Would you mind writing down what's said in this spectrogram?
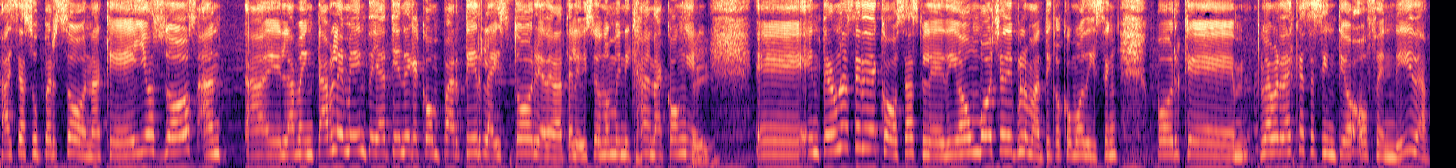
hacia su persona, que ellos dos han, ah, eh, lamentablemente ya tiene que compartir la historia de la televisión dominicana con él. Eh, entre una serie de cosas le dio un boche diplomático, como dicen, porque la verdad es que se sintió ofendida.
